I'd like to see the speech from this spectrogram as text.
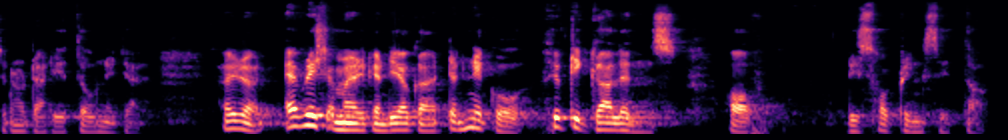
ကျွန်တော်ဒါတွေသုံးနေကြတယ်အဲဒီတော့ average american တယောက်ကတစ်နှစ်ကို50 gallons of these soft drinks တွေတောက်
